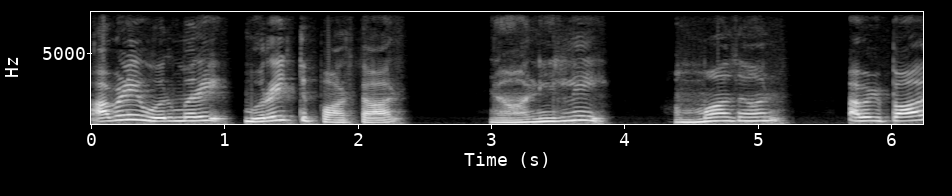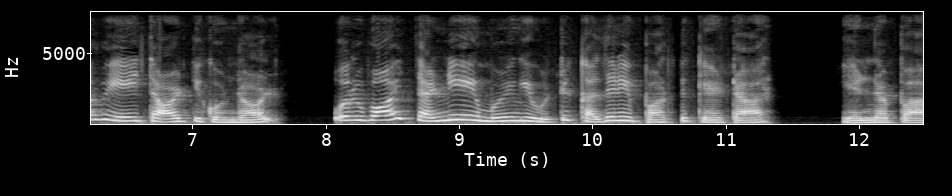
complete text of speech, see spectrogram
அவளை ஒருமுறை முறைத்து பார்த்தார் நான் இல்லை அம்மாதான். அவள் பார்வையை தாழ்த்தி கொண்டாள். ஒரு வாய் தண்ணியை முழுங்கிவிட்டு கதிரை பார்த்து கேட்டார். என்னப்பா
